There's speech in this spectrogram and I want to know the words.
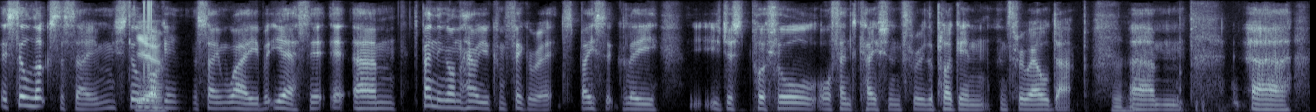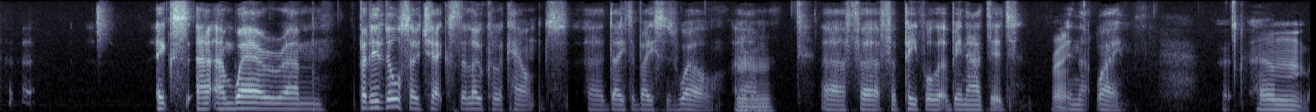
it still looks the same. You still yeah. log in the same way, but yes, it, it um, depending on how you configure it, basically you just push all authentication through the plugin and through LDAP. Mm-hmm. Um, uh, ex- uh, and where, um, but it also checks the local account uh, database as well um, mm-hmm. Uh, for for people that have been added right. in that way. Um,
